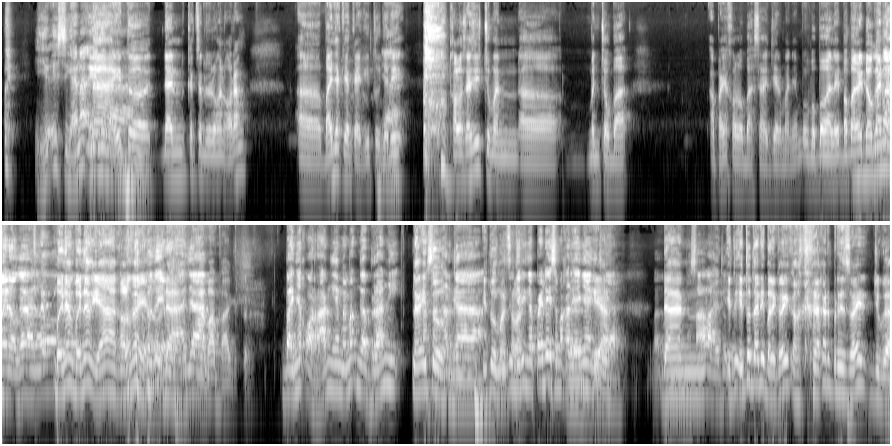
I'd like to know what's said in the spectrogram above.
"Eh, iya eh si Gana." gitu nah kan. itu dan kecenderungan orang eh, banyak yang kayak gitu Ya. jadi kalau saya sih cuman eh, mencoba apa ya kalau bahasa Jermannya babale babale dogan lah Babaledogan, oh. benang-benang ya kalau enggak ya ya, udah udah aja. nggak apa-apa gitu Banyak orang yang memang nggak berani Nah, itu. harga Itu masalah. jadi nggak pede sama karyanya gitu Iya. ya. dan salah itu. itu, tuh. itu tadi balik lagi kalau karena kan saya juga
